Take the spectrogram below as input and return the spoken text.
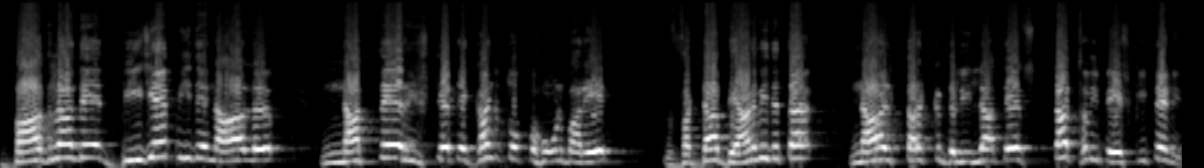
ਬਾਦਲਾਂ ਦੇ ਬੀਜੇਪੀ ਦੇ ਨਾਲ ਨਾਤੇ ਰਿਸ਼ਤੇ ਤੇ ਗੰਢ ਧੁੱਪ ਹੋਣ ਬਾਰੇ ਵੱਡਾ ਬਿਆਨ ਵੀ ਦਿੱਤਾ ਨਾਲ ਤਰਕ ਦਲੀਲਾਂ ਤੇ ਤੱਥ ਵੀ ਪੇਸ਼ ਕੀਤੇ ਨੇ।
